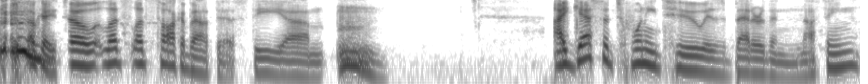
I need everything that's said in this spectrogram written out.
Okay, so let's let's talk about this. The um, I guess a 22 is better than nothing.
